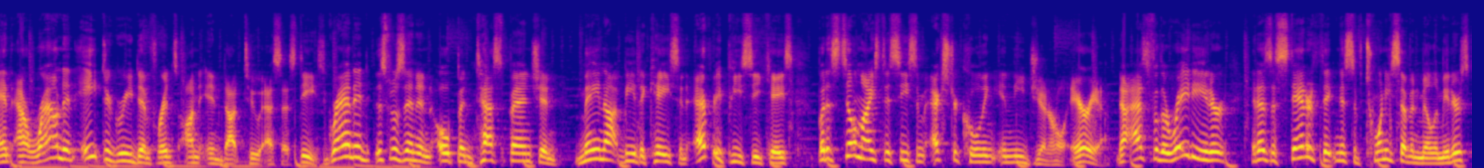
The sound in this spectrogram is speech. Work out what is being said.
and around an 8 degree difference on M.2 SSDs. Granted, this was in an open test bench and may not be the case in every PC case, but it's still nice to see some extra cooling in the general area. Now, as for the radiator, it has a standard thickness of 27 millimeters.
